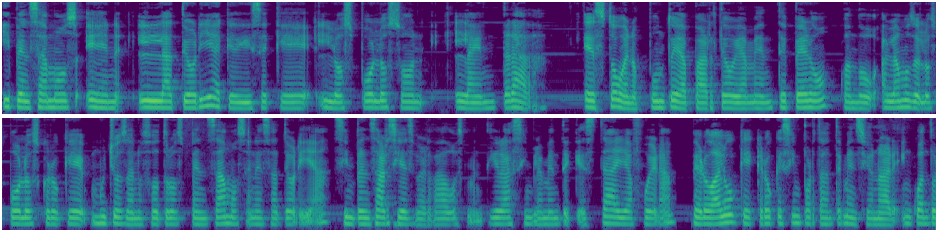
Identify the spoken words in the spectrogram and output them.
y pensamos en la teoría que dice que los polos son la entrada esto, bueno, punto y aparte, obviamente, pero cuando hablamos de los polos, creo que muchos de nosotros pensamos en esa teoría sin pensar si es verdad o es mentira, simplemente que está ahí afuera. Pero algo que creo que es importante mencionar en cuanto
